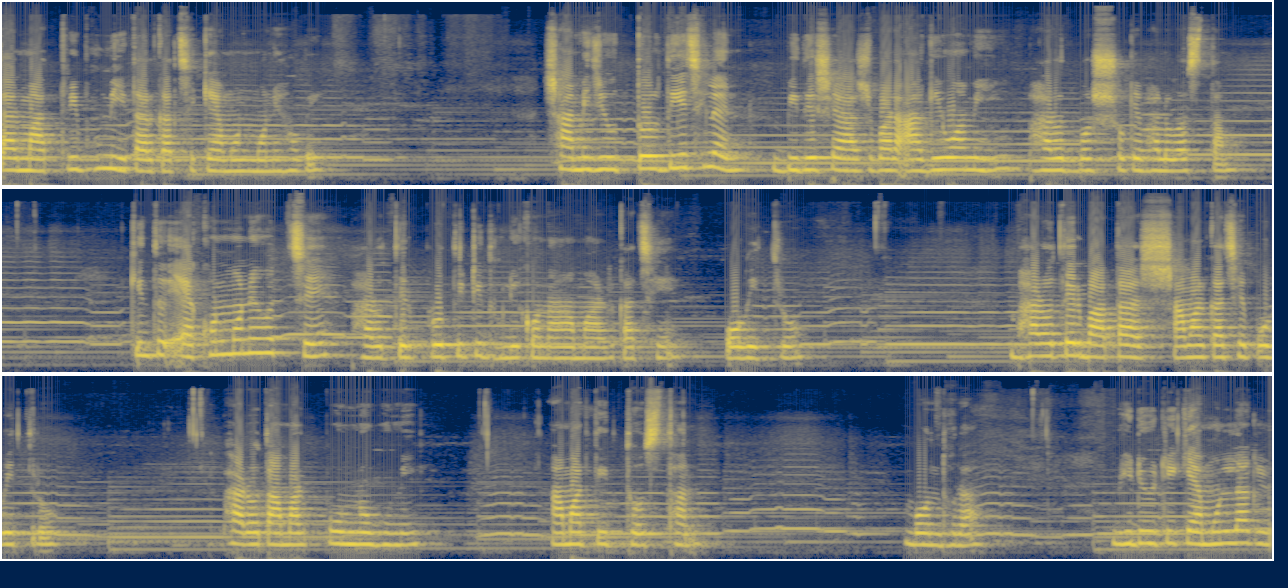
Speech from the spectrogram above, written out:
তার মাতৃভূমি তার কাছে কেমন মনে হবে? স্বামীজি উত্তর দিয়েছিলেন, বিদেশে আসবার আগেও আমি ভারতবর্ষকে ভালোবাসতাম। কিন্তু এখন মনে হচ্ছে ভারতের প্রতিটি ধূলিকণা আমার কাছে পবিত্র। ভারতের বাতাস আমার কাছে পবিত্র। ভারত আমার পূর্ণভূমি, আমার তীর্থস্থান। বন্ধুরা, ভিডিওটি কেমন লাগল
